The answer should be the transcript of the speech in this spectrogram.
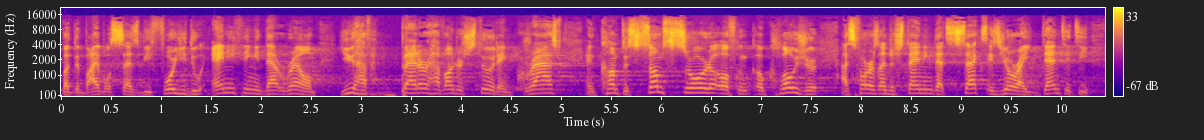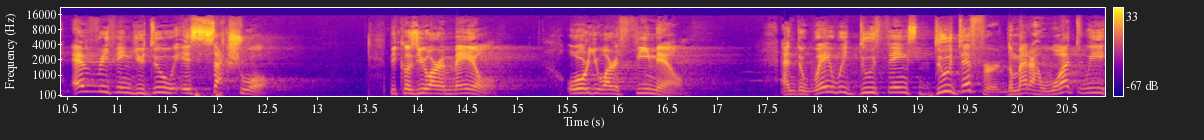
but the Bible says before you do anything in that realm, you have better have understood and grasped and come to some sort of, of closure as far as understanding that sex is your identity. Everything you do is sexual because you are a male or you are a female. And the way we do things do differ no matter what we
